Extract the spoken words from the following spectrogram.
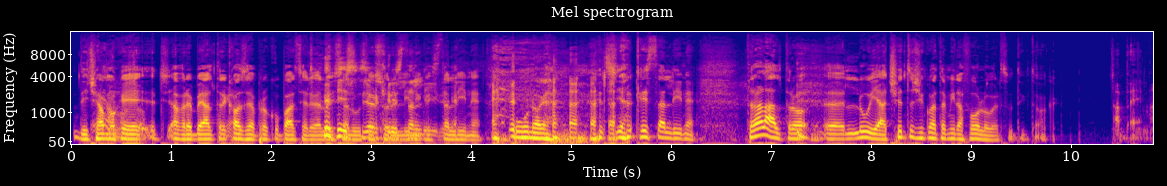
Diciamo che c- avrebbe altre cose a preoccuparsi a livello di salute, sorelline Cristalline. cristalline. Uno, il signor Cristalline. Tra l'altro, eh, lui ha 150.000 follower su TikTok. Vabbè, ma...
